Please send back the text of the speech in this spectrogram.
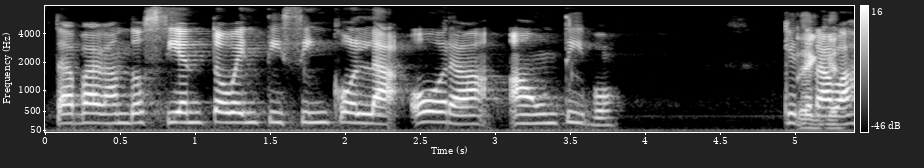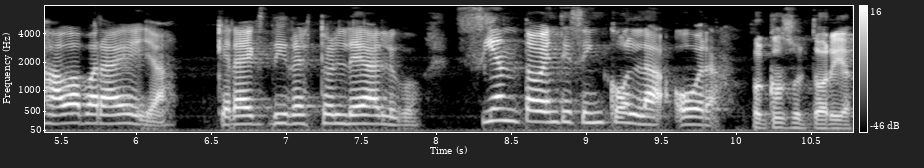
está pagando 125 la hora a un tipo que ¿De qué? trabajaba para ella, que era exdirector de algo. 125 la hora. Por consultoría.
